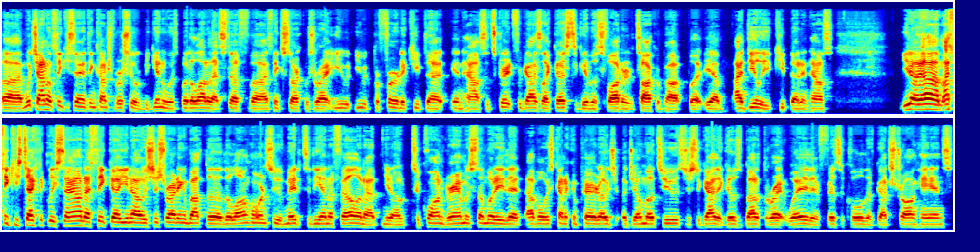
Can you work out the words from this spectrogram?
uh, which I don't think he said anything controversial to begin with. But a lot of that stuff, uh, I think Sark was right. You you would prefer to keep that in house. It's great for guys like us to give us fodder to talk about, but yeah, ideally keep that in house. You know, um, I think he's technically sound. I think uh, you know I was just writing about the the Longhorns who have made it to the NFL, and I you know Ta'Quon Graham is somebody that I've always kind of compared Ojomo to. It's just a guy that goes about it the right way. They're physical. They've got strong hands.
